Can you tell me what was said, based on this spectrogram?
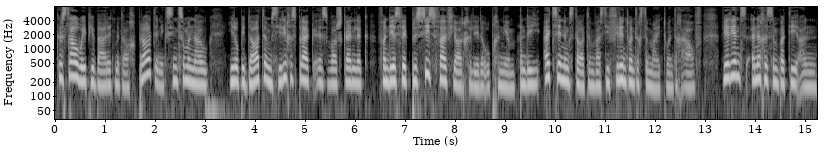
Christel Webber het met haar gepraat? En ek sien sommer nou hier op die datums hierdie gesprek is waarskynlik van dese week presies 5 jaar gelede opgeneem. En die uitsendingsdatum was die 24ste Mei 2011 weer eens innige simpatie aan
